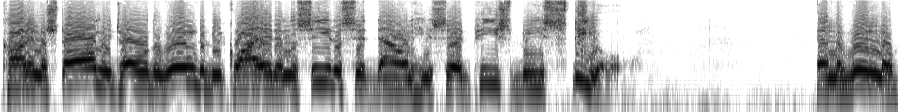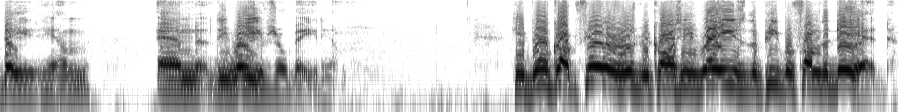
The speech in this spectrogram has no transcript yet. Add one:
Caught in a storm, he told the wind to be quiet and the sea to sit down. He said, Peace be still. And the wind obeyed him, and the waves obeyed him. He broke up funerals because he raised the people from the dead.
